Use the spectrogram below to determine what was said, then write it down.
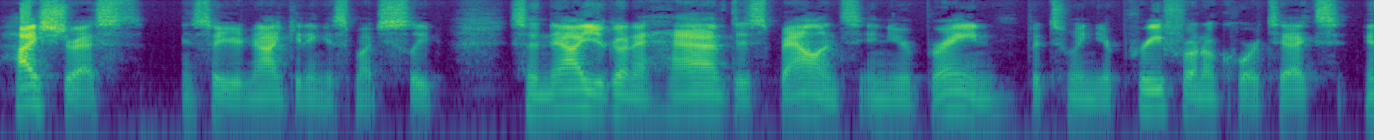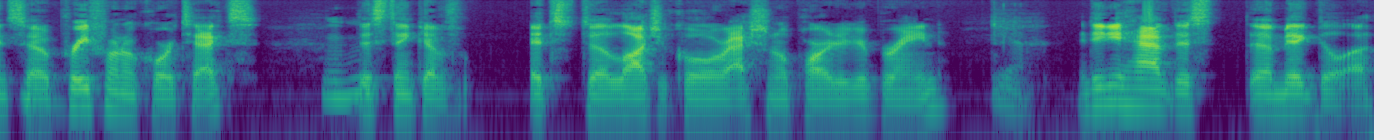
high stress and so you're not getting as much sleep so now you're going to have this balance in your brain between your prefrontal cortex and so mm-hmm. prefrontal cortex mm-hmm. just think of it's the logical rational part of your brain yeah and then you have this the amygdala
